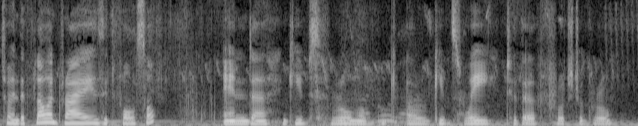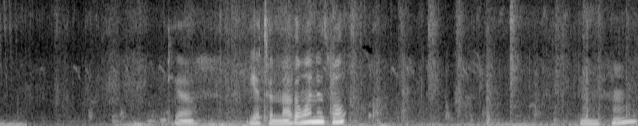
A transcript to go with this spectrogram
So when the flower dries it falls off and uh, gives room or, or gives way to the fruit to grow. Yeah. Yet another one as well mm -hmm.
